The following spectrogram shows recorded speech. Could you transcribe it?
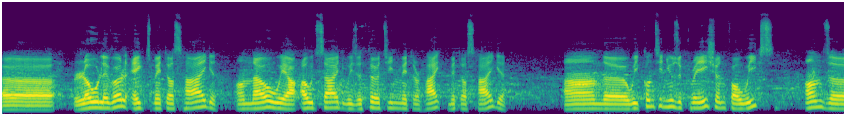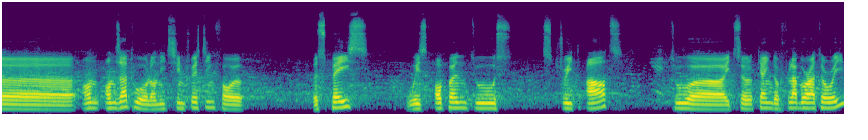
a low level, eight meters high, and now we are outside with a 13 meter high, meters high, and uh, we continue the creation for weeks on the on, on that wall, and it's interesting for a, a space with open to street art. To uh, it's a kind of laboratory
